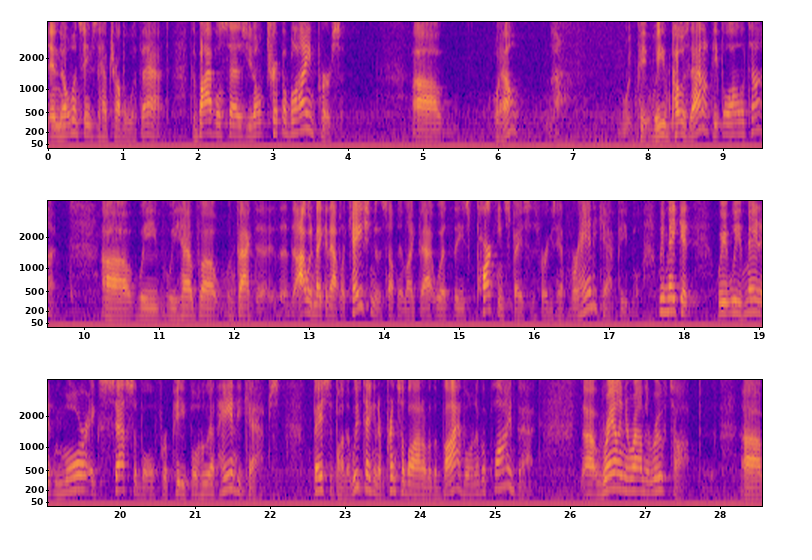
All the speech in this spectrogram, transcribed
and no one seems to have trouble with that. The Bible says you don't trip a blind person. Uh, well, we, we, impose that on people all the time. Uh, we, we have, uh, in fact, uh, I would make an application to something like that with these parking spaces, for example, for handicapped people. We make it, we, we've made it more accessible for people who have handicaps based upon that. We've taken a principle out of the Bible and have applied that. Uh, railing around the rooftop. Uh,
